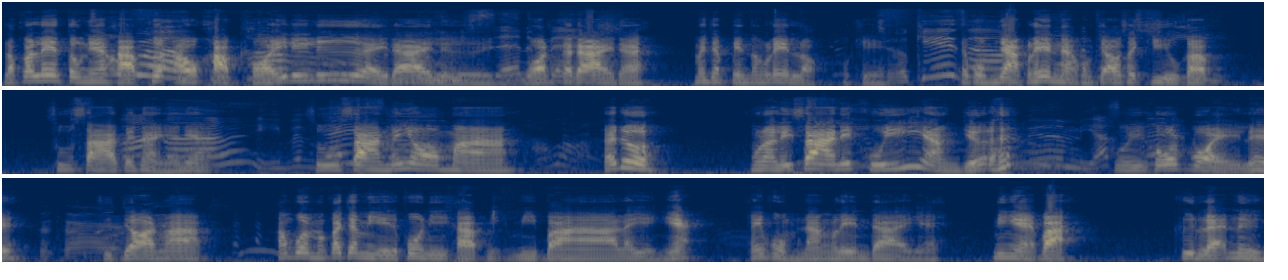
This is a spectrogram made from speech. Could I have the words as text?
แล้วก็เล่นตรงเนี้ยครับ เพื่อเอาขับพอยต์เรื่อยๆ ได้เลยบอสก็ได้นะ ไม่จำเป็นต้องเล่นหรอก โอเค แต่ผมอยากเล่นนะผมจะเอาสกิลครับ ซูซานไปไหนอะเนี่ย ซูซานไม่ยอมมา แล้วดูโมนาลิซานี่คุยอย่างเยอะ คุยโคตรบ่อยเลย สุดยอดมาก ข้างบนมันก็จะมีพวกนี้ครับนี่มีบาร์อะไรอย่างเงี้ย ให้ผมนั่งเล่นได้ไง นี่ไงป่ะ ขึ้นและหนึ่ง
